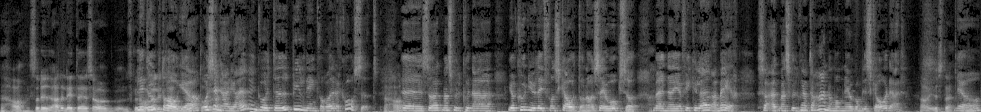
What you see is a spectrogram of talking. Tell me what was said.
Jaha, så du hade lite så... Skulle Lite uppdrag ja. uppdrag, Och sen hade jag även gått eh, utbildning för Röda Korset. Jaha. Eh, Så att man skulle kunna, jag kunde ju lite från scouterna och så också. Men eh, jag fick ju lära mer. Så att man skulle kunna ta hand om om någon blev skadad. Ja, just det. Ja,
